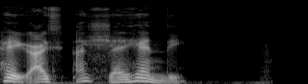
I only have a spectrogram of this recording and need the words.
Hey guys, I'm Shay Handy.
